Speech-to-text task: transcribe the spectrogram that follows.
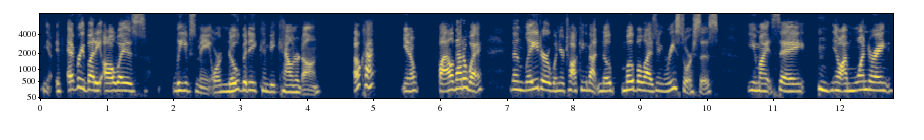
you know, if everybody always leaves me or nobody can be counted on. Okay you know file that away then later when you're talking about no mobilizing resources you might say you know i'm wondering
